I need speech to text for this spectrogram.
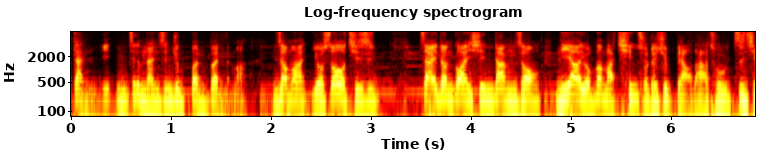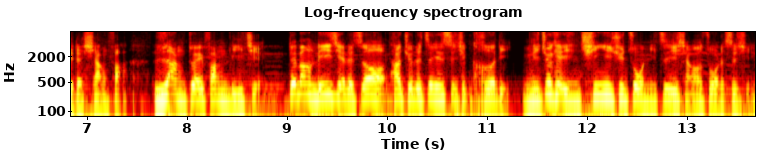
干你你这个男生就笨笨的嘛，你知道吗？有时候其实，在一段关系当中，你要有办法清楚的去表达出自己的想法，让对方理解，对方理解了之后，他觉得这件事情合理，你就可以轻易去做你自己想要做的事情。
